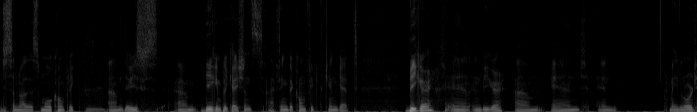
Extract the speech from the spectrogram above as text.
just another small conflict. Mm. Um, there is um, big implications. I think the conflict can get bigger and and bigger. Um, and and may the Lord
